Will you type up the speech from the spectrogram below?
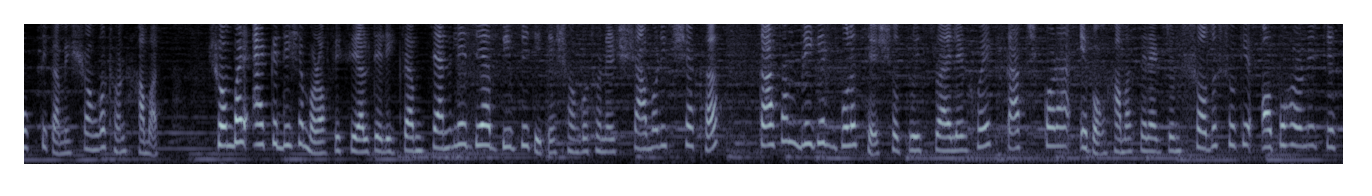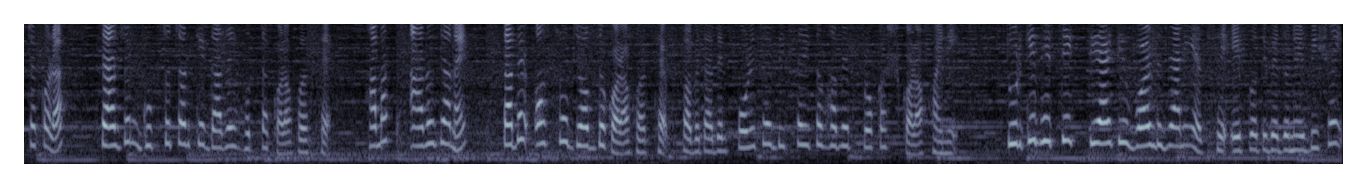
মুক্তিকামী সংগঠন হামাস। সোমবার এক ডিসেম্বর অফিসিয়াল টেলিগ্রাম চ্যানেলে দেয়া বিবৃতিতে সংগঠনের সামরিক শাখা কাসাম ব্রিগেডস বলেছে, শত্রু ইসরায়েলের হয়ে কাজ করা এবং হামাসের একজন সদস্যকে অপহরণের চেষ্টা করা চারজন গুপ্তচরকে গাজায় হত্যা করা হয়েছে। হামাস আরও জানায়, তাদের অস্ত্র জব্দ করা হয়েছে, তবে তাদের পরিচয় বিস্তারিতভাবে প্রকাশ করা হয়নি। তুর্কি ভিত্তিক টিআরটি ওয়ার্ল্ড জানিয়েছে এই প্রতিবেদনের বিষয়ে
